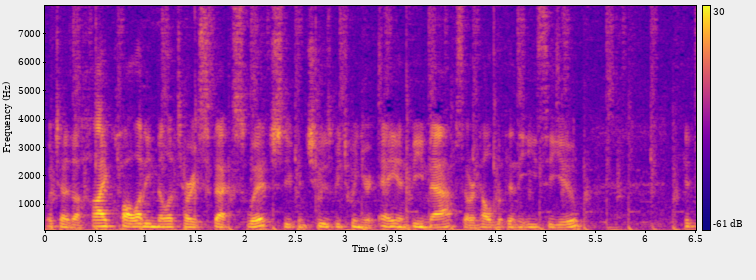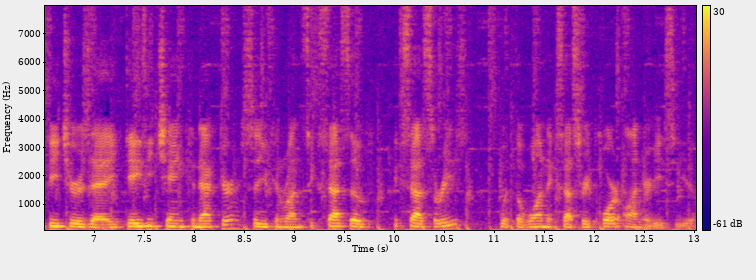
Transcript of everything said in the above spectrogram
which has a high quality military spec switch so you can choose between your A and B maps that are held within the ECU. It features a daisy chain connector so you can run successive accessories with the one accessory port on your ECU.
